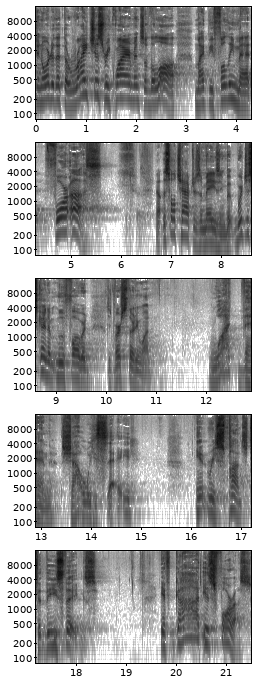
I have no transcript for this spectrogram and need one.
in order that the righteous requirements of the law might be fully met for us. Now, this whole chapter is amazing, but we're just going to move forward to verse 31. What then shall we say in response to these things? If God is for us,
